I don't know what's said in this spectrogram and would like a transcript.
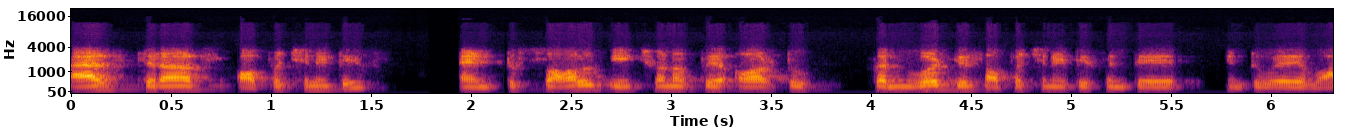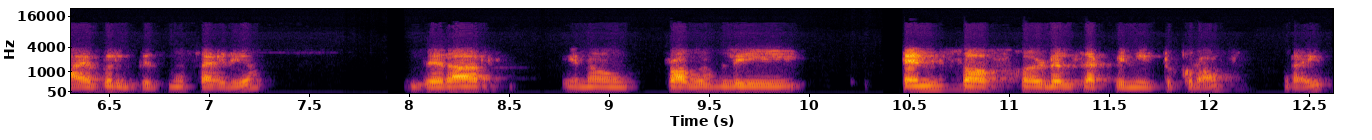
as there are opportunities, and to solve each one of the or to convert these opportunities into into a viable business idea there are you know probably tens of hurdles that we need to cross right?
